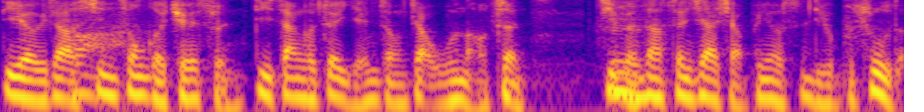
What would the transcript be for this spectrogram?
第二个叫心中隔缺损，第三个最严重叫无脑症。基本上生下小朋友是留不住的。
